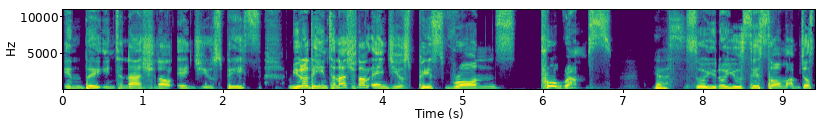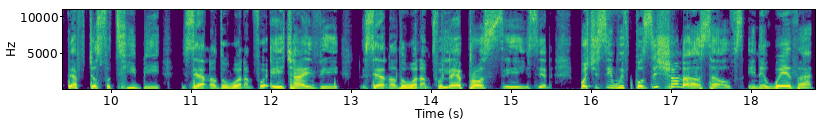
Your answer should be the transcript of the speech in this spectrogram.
in the international NGO space. You know, the international NGO space runs programs Yes. So you know, you see some I'm just there just for TB. You see another one I'm for HIV. You see another one I'm for leprosy. You see, it. but you see, we've positioned ourselves in a way that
